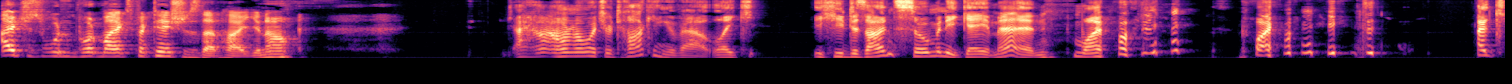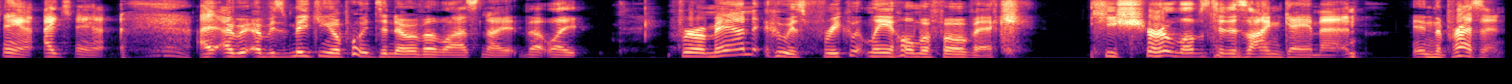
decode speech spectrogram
I just wouldn't put my expectations that high, you know? I don't, I don't know what you're talking about like he designed so many gay men why wouldn't why wouldn't he I can't. I can't. I I was making a point to Nova last night that, like, for a man who is frequently homophobic, he sure loves to design gay men. In the present,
